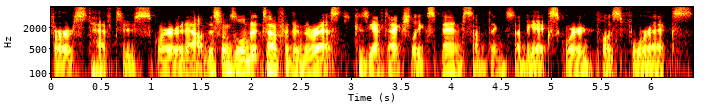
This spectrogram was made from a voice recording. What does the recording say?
first have to square it out. This one's a little bit tougher than the rest because you have to actually expand something. So that'd be x squared plus 4x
